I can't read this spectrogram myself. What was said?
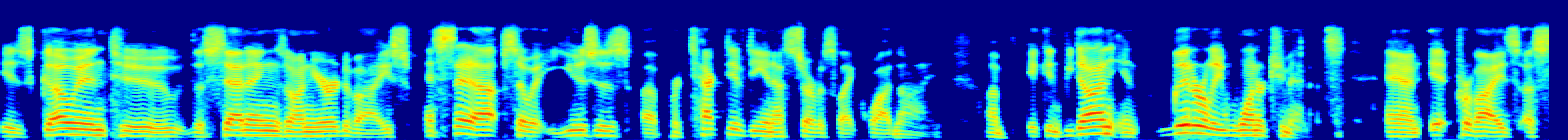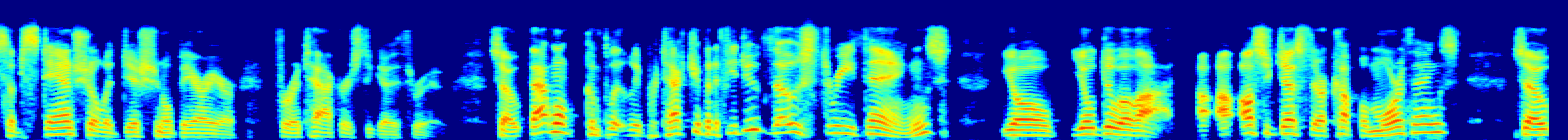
is go into the settings on your device and set it up so it uses a protective DNS service like Quad9. Um, it can be done in literally one or two minutes, and it provides a substantial additional barrier for attackers to go through. So that won't completely protect you, but if you do those three things, you'll you'll do a lot. I'll suggest there are a couple more things. So,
